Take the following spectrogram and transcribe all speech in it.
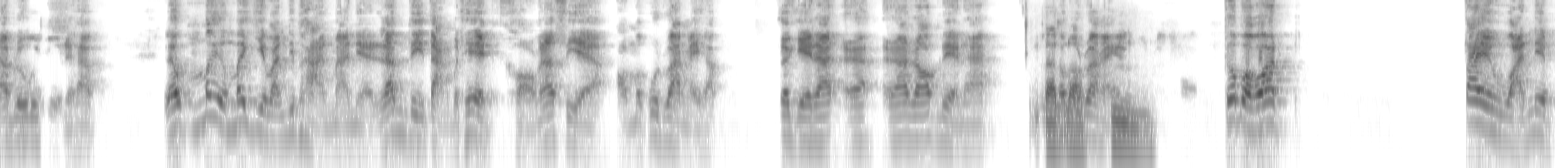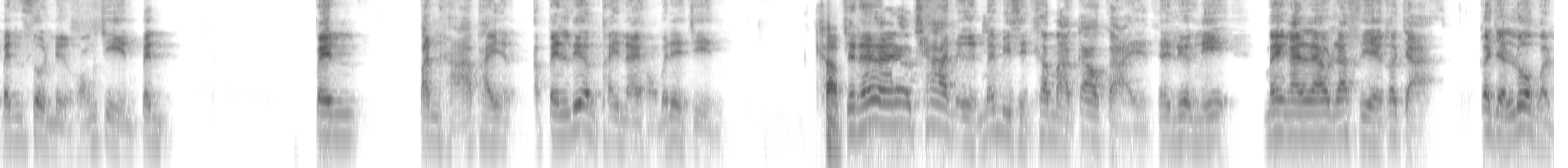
รับรู้กันอยู่นะครับ แล้วเมื่อไม่กี่วันที่ผ่านมาเนี่ยรัฐมนตรีต่างประเทศของรัสเซียออกมาพูดว่าไงครับเซอร์เกย์รารอบเนี่ยนะฮะรัฐเขาพูดว่าไงอืมก็บอกว่า ไต้หวันเนี่ยเป็นส่วนหนึ่งของจีนเป็นเป็นปัญหาภายเป็นเรื่องภายในของประเทศจีน ครับฉะนั้นแล้วชาติอื่นไม่มีสิทธิ์เข้ามาก้าวไก่ายในเรื่องนี้ ไม่งั้นแล้วรัสเซียก็จะก็จะร่วมกับ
